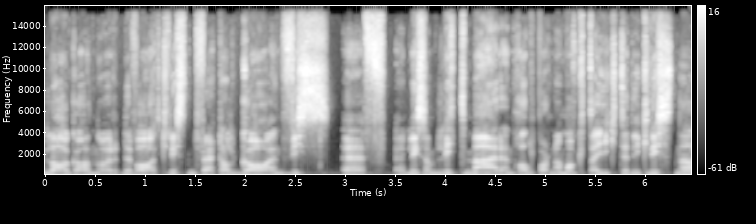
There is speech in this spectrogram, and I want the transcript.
laga når det var et kristent flertall, ga en viss eh, liksom Litt mer enn halvparten av makta gikk til de kristne.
